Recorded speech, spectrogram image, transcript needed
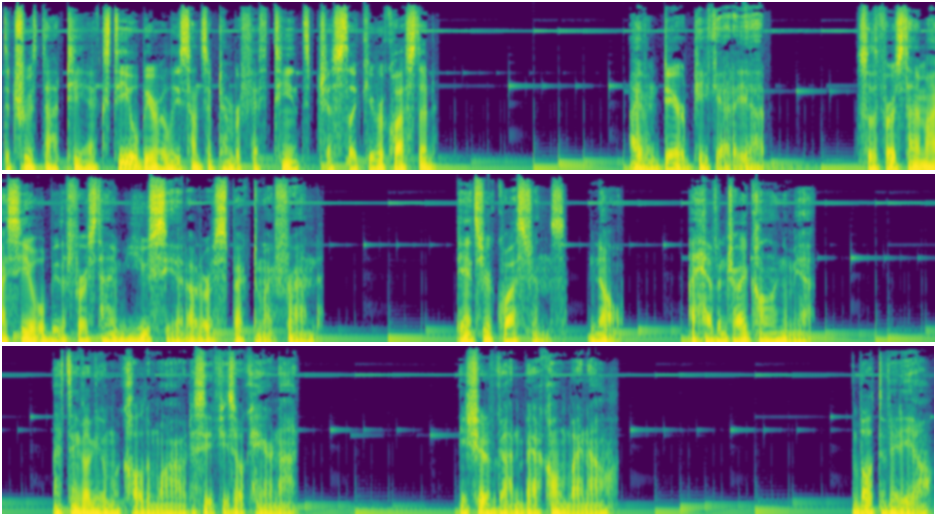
the truth.txt, will be released on September 15th, just like you requested. I haven't dared peek at it yet. So the first time I see it will be the first time you see it out of respect to my friend. To answer your questions, no, I haven't tried calling him yet. I think I'll give him a call tomorrow to see if he's okay or not. He should have gotten back home by now. About the video.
